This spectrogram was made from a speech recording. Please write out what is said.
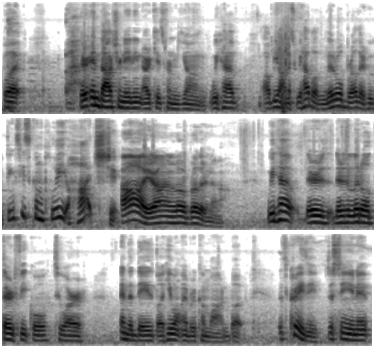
But they're indoctrinating our kids from young. We have I'll be honest, we have a little brother who thinks he's complete hot shit. Ah, you're on a little brother now. We have there's there's a little third fecal to our end of days, but he won't ever come on. But it's crazy just seeing it.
